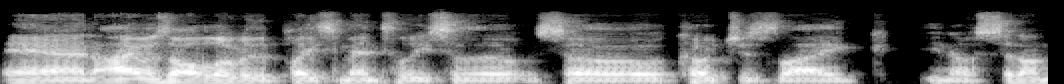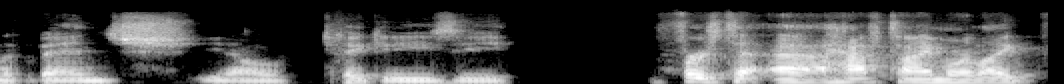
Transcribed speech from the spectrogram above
and I was all over the place mentally. So so coaches like you know sit on the bench, you know take it easy first uh, halftime or like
